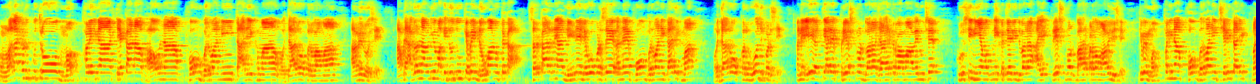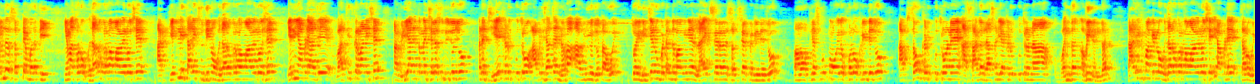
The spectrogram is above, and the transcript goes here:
વાલા ખેડૂત મગફળીના ટેકાના ભાવના ફોર્મ ભરવાની તારીખમાં વધારો કરવામાં આવેલો છે. આપણે આગળના વિડીયોમાં કીધું હતું કે ભાઈ નવ્વાણું ટકા સરકારને આ નિર્ણય લેવો પડશે અને ફોર્મ ભરવાની તારીખમાં વધારો કરવો જ પડશે. અને એ અત્યારે પ્રેસ નોટ દ્વારા જાહેર કરવામાં આવેલું છે. કૃષિ નિયામકની કચેરી દ્વારા આ એક પ્રેસ નોટ બહાર પાડવામાં આવેલી છે કે ભાઈ મગફળીના ફોર્મ ભરવાની છેલ્લી તારીખ પંદર સપ્ટેમ્બર હતી. એમાં થોડોક વધારો કરવામાં આવેલો છે. આ કેટલી તારીખ સુધીનો વધારો કરવામાં આવેલો છે એની આપણે આજે વાતચીત કરવાની છે. આ વિડીયાને તમે છેલ્લે સુધી જોજો અને જે ખેડૂત પુત્રો આપણી સાથે નવા આ વીડિયો જોતા હોય તો એ નીચેનું બટન દબાવીને લાઇક શેર અને સબસ્ક્રાઇબ કરી દેજો. ફેસબુકમાં હોય તો ફોલો કરી દેજો. આપ સૌ ખેડૂત પુત્રોને આ સાગર રાસડિયા ખેડૂત પુત્રના વંદન અભિનંદન. તારીખમાં કેટલો વધારો કરવામાં આવેલો છે એ આપણે ચાલો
